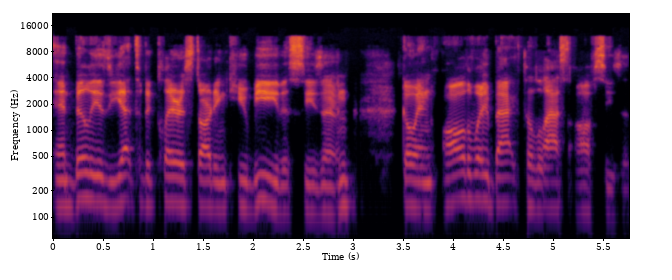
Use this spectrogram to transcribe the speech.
and Billy is yet to declare his starting QB this season, going all the way back to last offseason.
